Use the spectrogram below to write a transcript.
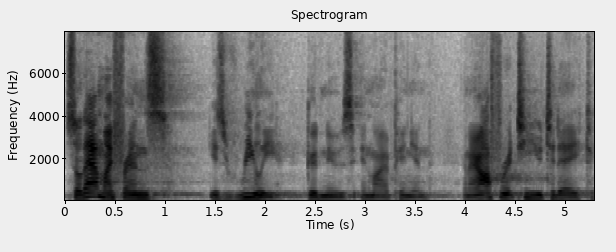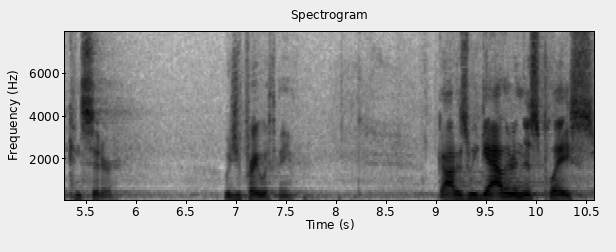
So, that, my friends, is really good news, in my opinion. And I offer it to you today to consider. Would you pray with me? God, as we gather in this place,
